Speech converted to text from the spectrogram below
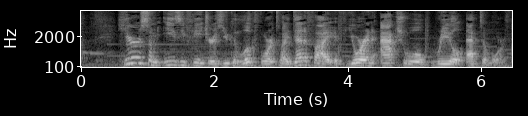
Here are some easy features you can look for to identify if you're an actual real ectomorph.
